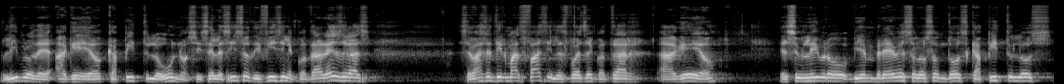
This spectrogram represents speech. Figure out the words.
Libro de Ageo, capítulo 1. Si se les hizo difícil encontrar Esdras, se va a sentir más fácil después de encontrar a Ageo. Es un libro bien breve, solo son dos capítulos,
